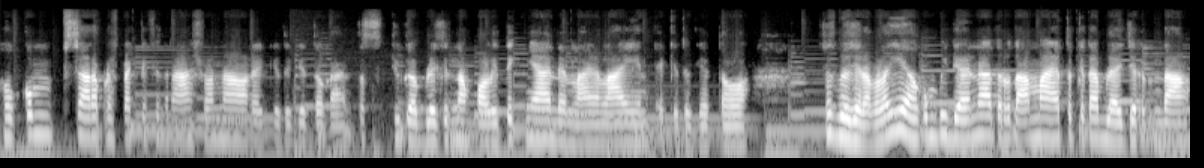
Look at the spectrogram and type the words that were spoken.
hukum secara perspektif internasional kayak gitu-gitu kan. Terus juga belajar tentang politiknya dan lain-lain kayak gitu-gitu. Terus belajar apa lagi ya? Hukum pidana terutama. Itu kita belajar tentang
